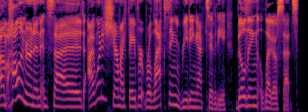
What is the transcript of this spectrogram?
Um, Holland Ronan and said, "I wanted to share my favorite relaxing reading activity: building Lego sets.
